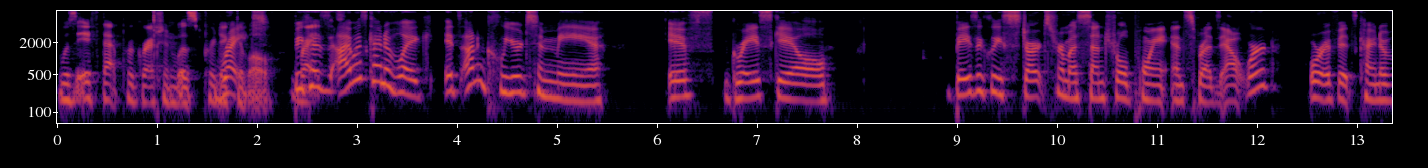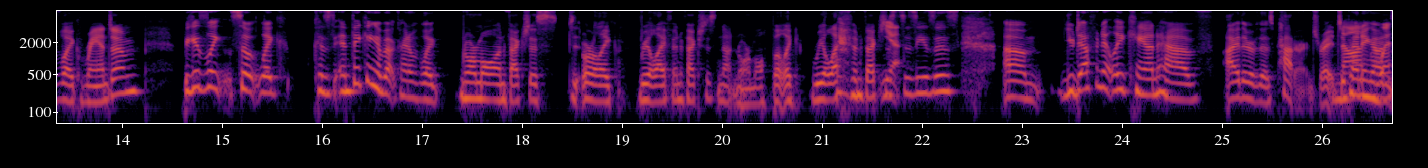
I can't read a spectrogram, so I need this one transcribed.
was if that progression was predictable. Right. Because I was kind of like, it's unclear to me if grayscale basically starts from a central point and spreads outward, or if it's kind of like random. Because, like, so, like, because in thinking about kind of like normal infectious or like real life infectious, not normal, but like real life infectious Yeah. diseases, um, you definitely can have either of those patterns, right? Depending on like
